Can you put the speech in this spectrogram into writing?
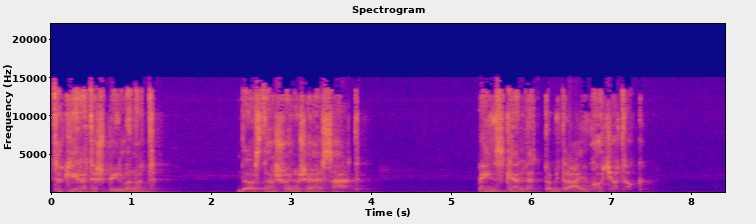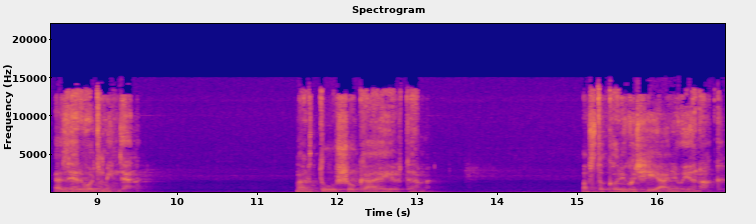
tökéletes pillanat, de aztán sajnos elszállt. Pénz kellett, amit rájuk hagyhatok. Ezért volt minden. Már túl soká éltem. Azt akarjuk, hogy hiányoljanak.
